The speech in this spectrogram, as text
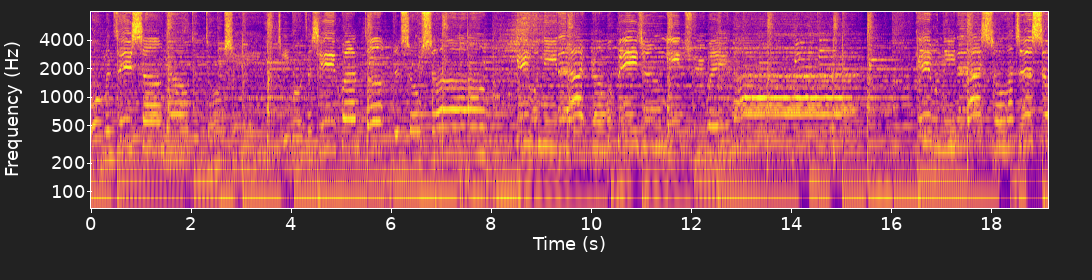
我们最想要的东西，只握在喜欢的人手上。这首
